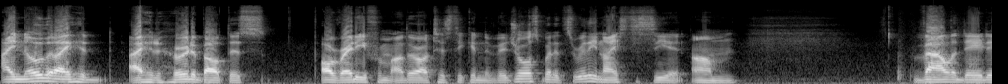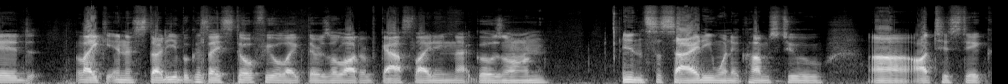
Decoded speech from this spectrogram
I know that I had, I had heard about this already from other autistic individuals, but it's really nice to see it um, validated like in a study because I still feel like there's a lot of gaslighting that goes on in society when it comes to uh, autistic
